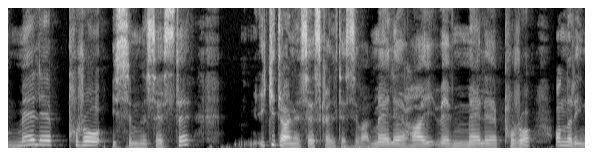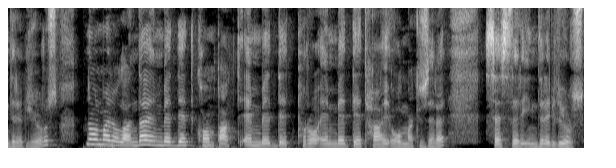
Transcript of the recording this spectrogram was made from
ML Pro isimli seste iki tane ses kalitesi var. ML High ve ML Pro. Onları indirebiliyoruz. Normal olan da Embedded Compact, Embedded Pro, Embedded High olmak üzere sesleri indirebiliyoruz.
